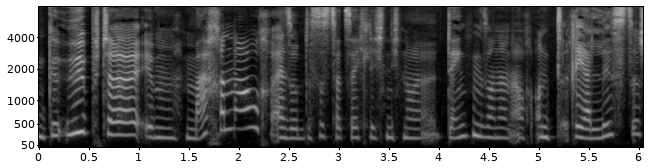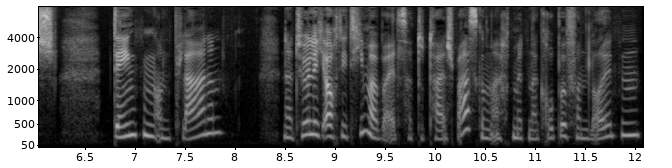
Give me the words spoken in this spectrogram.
geübter im Machen auch. Also das ist tatsächlich nicht nur Denken, sondern auch und realistisch denken und planen. Natürlich auch die Teamarbeit. Es hat total Spaß gemacht, mit einer Gruppe von Leuten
